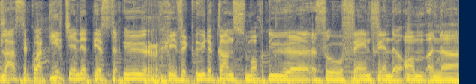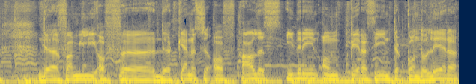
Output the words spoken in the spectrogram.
Het laatste kwartiertje in dit eerste uur geef ik u de kans, mocht u uh, zo fijn vinden om een, uh, de familie of uh, de kennissen of alles, iedereen om Perazien te condoleren,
